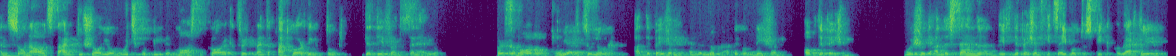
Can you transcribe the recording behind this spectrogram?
And so now it's time to show you which would be the most correct treatment according to the different scenario. First of all, we have to look at the patient and look at the condition of the patient. We should understand if the patient is able to speak correctly,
